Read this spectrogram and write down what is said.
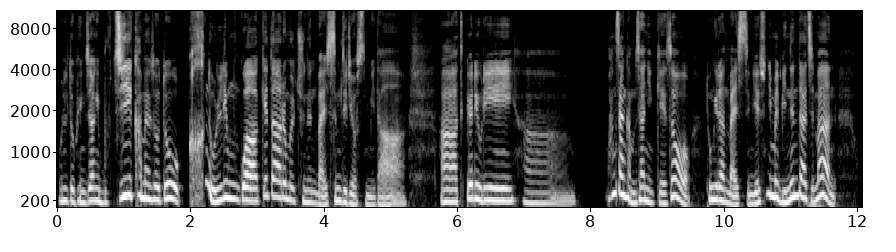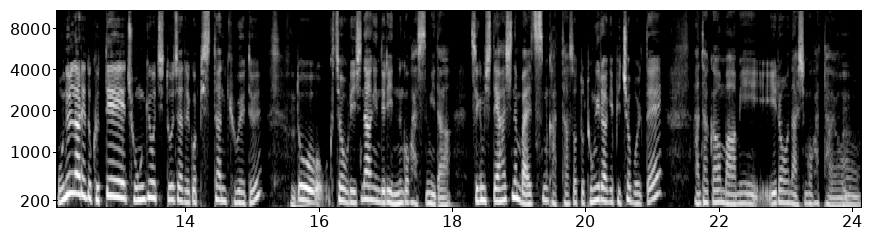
오늘도 굉장히 묵직하면서도 큰 울림과 깨달음을 주는 말씀들이었습니다. 아, 특별히 우리, 아, 항상 감사님께서 동일한 말씀, 예수님을 믿는다지만 오늘날에도 그때 종교 지도자들과 비슷한 교회들 또 그쵸 우리 신앙인들이 있는 것 같습니다. 지금 시대에 하시는 말씀 같아서 또 동일하게 비춰볼 때 안타까운 마음이 일어나신 것 같아요.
